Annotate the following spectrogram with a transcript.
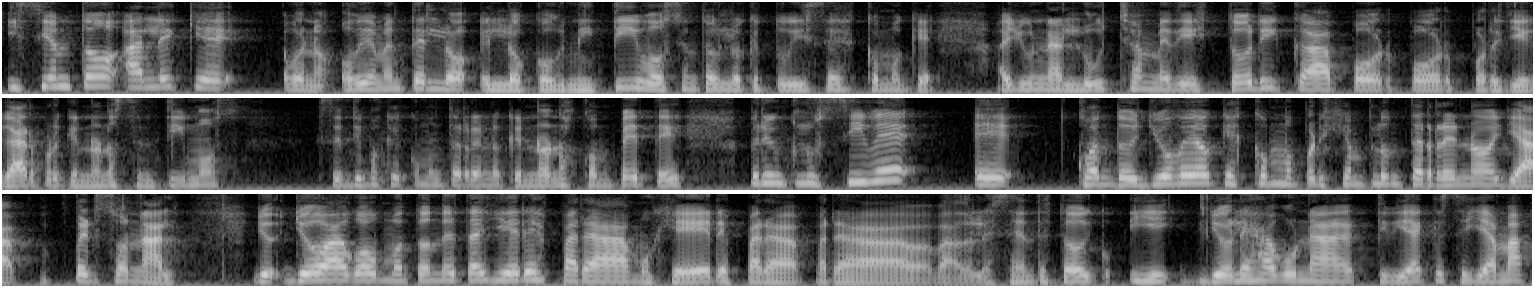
Y siento, Ale, que, bueno, obviamente en lo, lo cognitivo, siento lo que tú dices, como que hay una lucha media histórica por, por, por llegar, porque no nos sentimos, sentimos que es como un terreno que no nos compete, pero inclusive... Eh, cuando yo veo que es como, por ejemplo, un terreno ya personal. Yo, yo hago un montón de talleres para mujeres, para, para adolescentes, todo, y yo les hago una actividad que se llama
